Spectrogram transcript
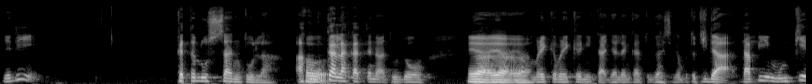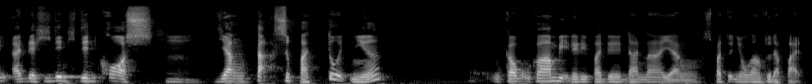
Jadi ketelusan itulah. Aku Oh. bukanlah kata nak tuduh Ya, ya, ya. mereka-mereka ni tak jalankan tugas dengan betul tidak. Tapi mungkin ada hidden hidden cost Hmm. yang tak sepatutnya kau kau ambil daripada dana yang sepatutnya orang tu dapat.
